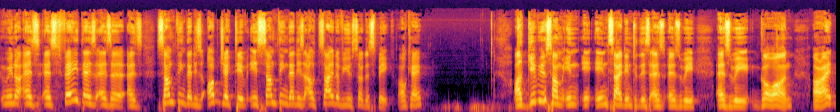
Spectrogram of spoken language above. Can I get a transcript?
you know, as, as faith as, as, a, as something that is objective is something that is outside of you, so to speak, okay? I'll give you some in, in, insight into this as, as, we, as we go on. All right,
